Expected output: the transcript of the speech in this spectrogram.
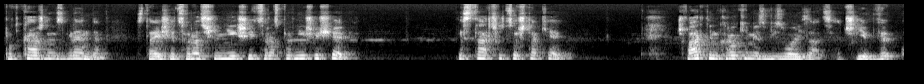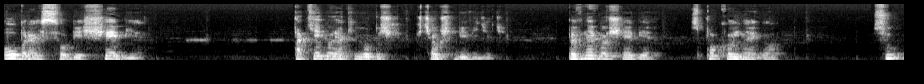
pod każdym względem, staje się coraz silniejszy i coraz pewniejszy siebie. Wystarczy coś takiego. Czwartym krokiem jest wizualizacja, czyli wyobraź sobie siebie takiego, jakiego byś chciał siebie widzieć. Pewnego siebie, spokojnego, su-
